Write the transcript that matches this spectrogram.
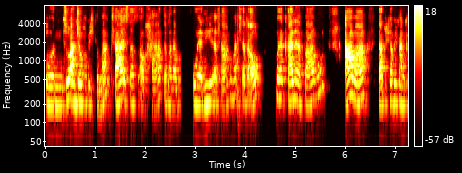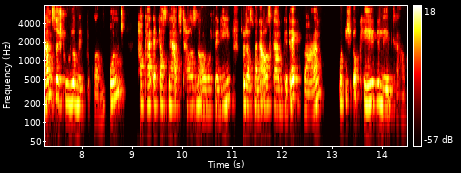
Und so einen Job habe ich gemacht. Klar ist das auch hart, wenn man da vorher nie Erfahrung hat. Ich hatte auch vorher keine Erfahrung, aber dadurch habe ich mein ganzes Studium mitbekommen und habe halt etwas mehr als 1000 Euro verdient, sodass meine Ausgaben gedeckt waren und ich okay gelebt habe.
